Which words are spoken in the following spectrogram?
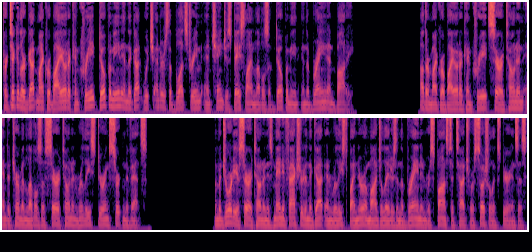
Particular gut microbiota can create dopamine in the gut, which enters the bloodstream and changes baseline levels of dopamine in the brain and body. Other microbiota can create serotonin and determine levels of serotonin released during certain events. The majority of serotonin is manufactured in the gut and released by neuromodulators in the brain in response to touch or social experiences,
